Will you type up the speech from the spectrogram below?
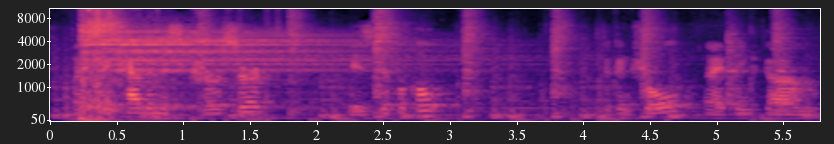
but I think having this cursor is difficult to control. And I think um,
